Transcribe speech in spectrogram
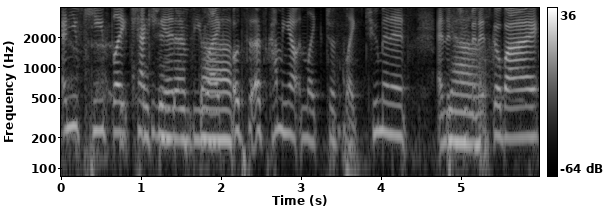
and you keep like checking kitchen in and be messed like, up. oh, it's, that's coming out in like just like two minutes, and then Yeah. two minutes go by,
